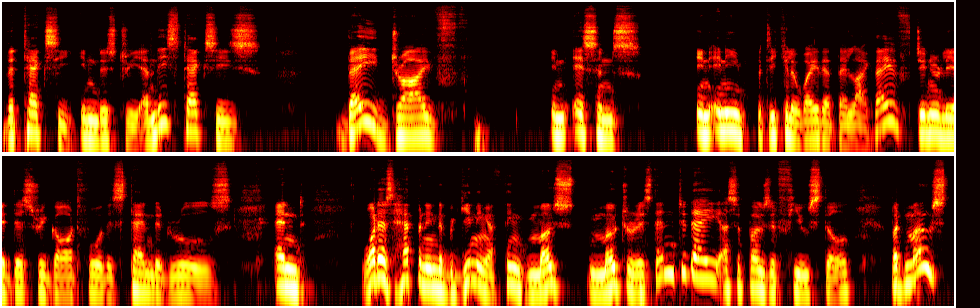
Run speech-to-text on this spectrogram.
the taxi industry. And these taxis they drive in essence in any particular way that they like. They have generally a disregard for the standard rules. And what has happened in the beginning, I think most motorists, and today I suppose a few still, but most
